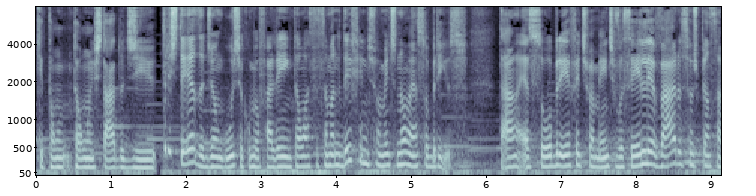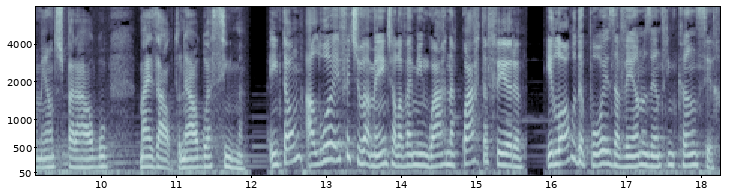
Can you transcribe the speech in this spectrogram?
que estão em estado de tristeza, de angústia, como eu falei. Então, essa semana definitivamente não é sobre isso tá? É sobre efetivamente você elevar os seus pensamentos para algo mais alto, né? Algo acima. Então, a lua efetivamente ela vai minguar na quarta-feira. E logo depois a Vênus entra em Câncer.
